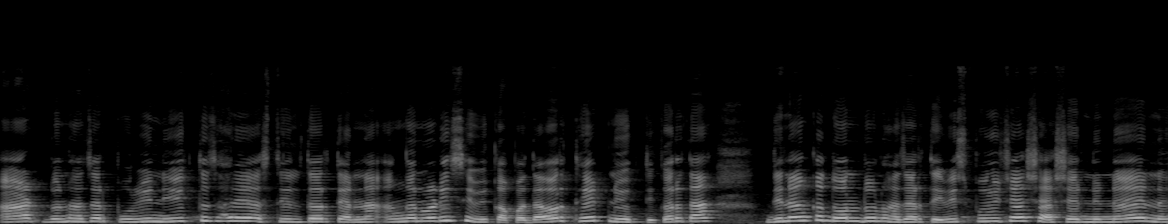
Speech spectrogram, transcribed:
आठ दोन हजार पूर्वी नियुक्त झाले असतील तर त्यांना अंगणवाडी सेविका पदावर थेट नियुक्ती करता दिनांक दोन दोन हजार तेवीस पूर्वीच्या शासन निर्णयाने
